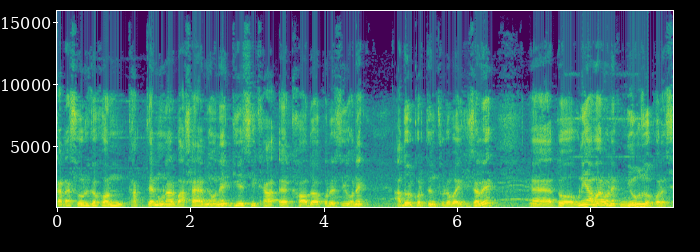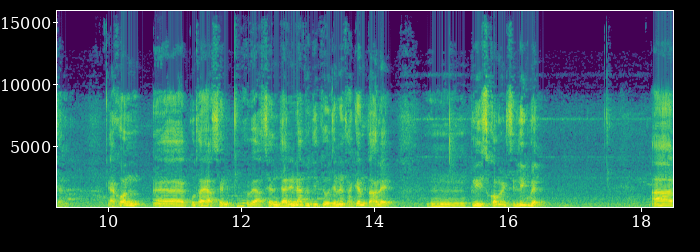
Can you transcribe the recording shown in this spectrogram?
কাটাসুর যখন থাকতেন, ওনার বাসায় আমি অনেক গিয়েছি খাওয়া দাওয়া করেছি, অনেক আদর করতেন ছোটো ভাই হিসাবে। তো উনি আমার অনেক নিউজও করেছেন। এখন কোথায় আছেন, কীভাবে আছেন জানি না। যদি কেউ জেনে থাকেন, তাহলে প্লিজ কমেন্টসে লিখবেন। আর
